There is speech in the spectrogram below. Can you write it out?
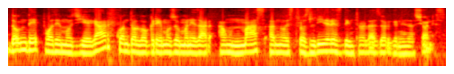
dónde podemos llegar cuando logremos humanizar aún más a nuestros líderes dentro de las organizaciones,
